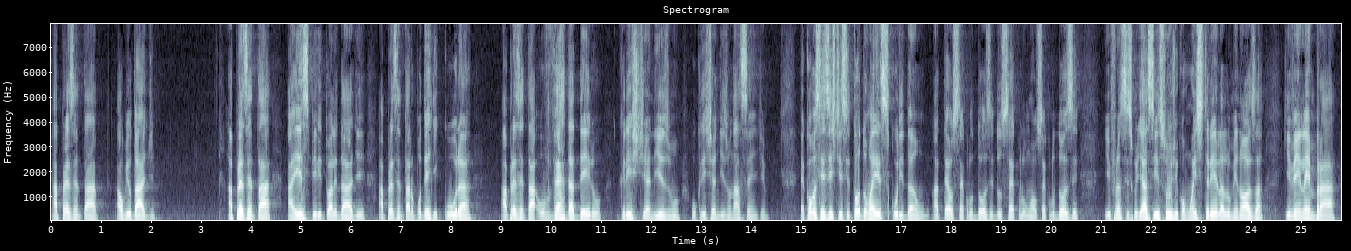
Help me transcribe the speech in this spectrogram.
apresentar a humildade, apresentar a espiritualidade, apresentar o poder de cura, apresentar o verdadeiro cristianismo, o cristianismo nascente. É como se existisse toda uma escuridão até o século XII, do século I ao século XII, e Francisco de Assis surge como uma estrela luminosa que vem lembrar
